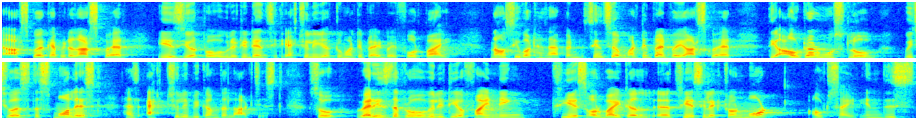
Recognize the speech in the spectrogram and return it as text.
r square capital R square is your probability density actually you have to multiply it by 4 pi. Now see what has happened since you have multiplied by r square the outermost lobe which was the smallest has actually become the largest. So, where is the probability of finding 3s orbital uh, 3s electron more outside in this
